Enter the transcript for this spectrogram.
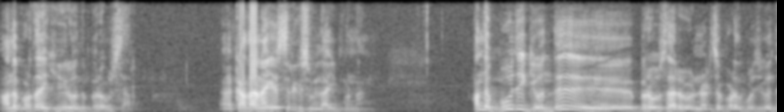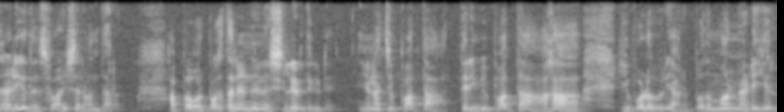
அந்த படத்தில் ஹீரோ வந்து பிரபு சார் கதாநாயகர் சிலுக்கு ஆக்ட் பண்ணாங்க. அந்த பூஜைக்கு வந்து பிரபு சார் நடித்த படத்து பூஜைக்கு வந்து நடிகர் திலகம் சார் வந்தார். அப்போ ஒரு பக்கத்தில் நின்று நான் ஸ்டில் எடுத்துக்கிட்டேன். நினச்சி பார்த்தா திரும்பி பார்த்தா ஆகா எவ்வளோ பெரிய அற்புதமான நடிகர்.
